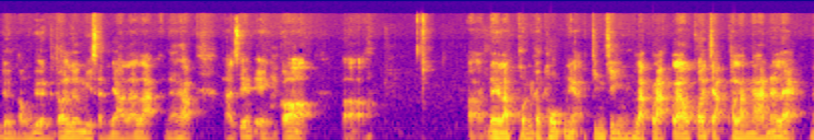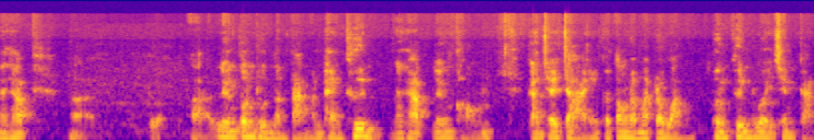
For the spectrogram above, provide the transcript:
เดือนสองเดือนก็เริ่มมีสัญญาณแล้วล่ะนะครับอาเซียนเองก็ ได้รับผลกระทบเนี่ยจริง ๆ หลักๆ แล้วก็จากพลังงานนั่นแหละนะครับเรื่องต้นทุนต่างๆ มันแพงขึ้นนะครับ เรื่องของการใช้จ่ายก็ต้องระมัดระวังเพิ่มขึ้นด้วยเช่นกัน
